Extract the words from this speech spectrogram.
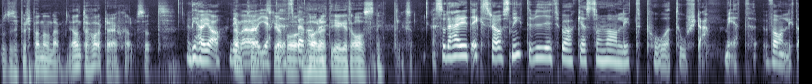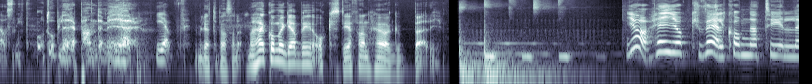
Låter superspännande. Jag har inte hört det här själv så att Det har jag. Det var äntligen ska jag få jättespännande. höra ett eget avsnitt. Liksom. Så det här är ett extra avsnitt. Vi är tillbaka som vanligt på torsdag med ett vanligt avsnitt. Och då blir det pandemier. Japp. Det blir jättepassande. Men här kommer Gabby och Stefan Högberg. Ja, hej och välkomna till eh,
